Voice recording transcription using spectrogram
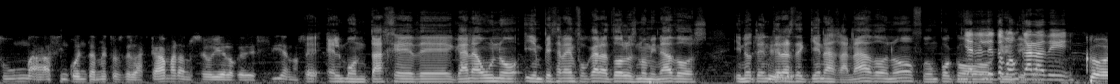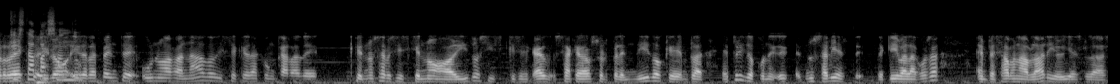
zoom a 50 metros de la cámara, no se oía lo que decía, no sé. Eh, el montaje de gana uno y empiezan a enfocar a todos los nominados y no te Sí. enteras de quién ha ganado, ¿no? Fue un poco. Y ahora le con cara de. Correcto, ¿Qué está y, luego- pasando? y de repente uno ha ganado y se queda con cara de que no sabe si es que no ha oído, si es que se, ha- se ha quedado sorprendido, que en plan, he perdido con- eh, no sabías de, de qué iba la cosa, empezaban a hablar y oías las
